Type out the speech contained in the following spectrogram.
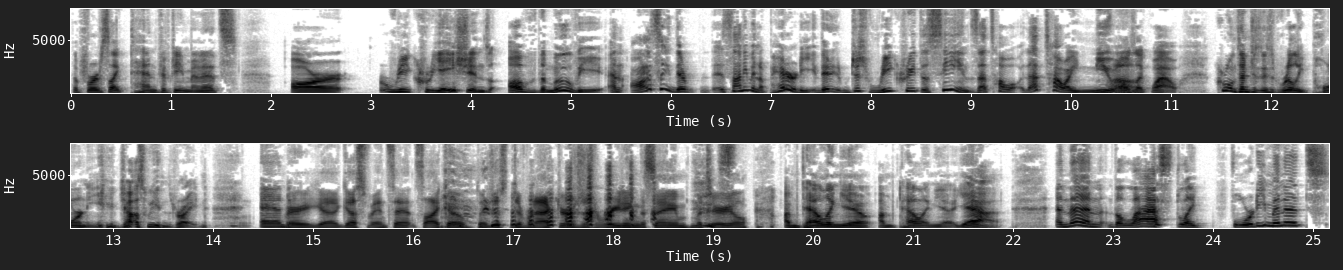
the first like 10, 15 minutes are recreations of the movie. And honestly they're it's not even a parody. They just recreate the scenes. That's how that's how i knew. Oh. i was like wow cruel intentions is really porny. Joss whedon's right. And very uh, gus van sant psycho. They're just different actors just reading the same material. I'm telling you. I'm telling you. Yeah. And then the last like 40 minutes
